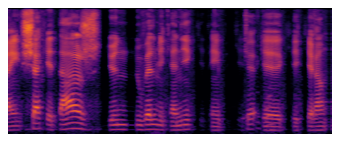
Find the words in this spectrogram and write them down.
Ben chaque étage, il y a une nouvelle mécanique qui est imp- qui, Ok. qui- qui- qui rentre.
